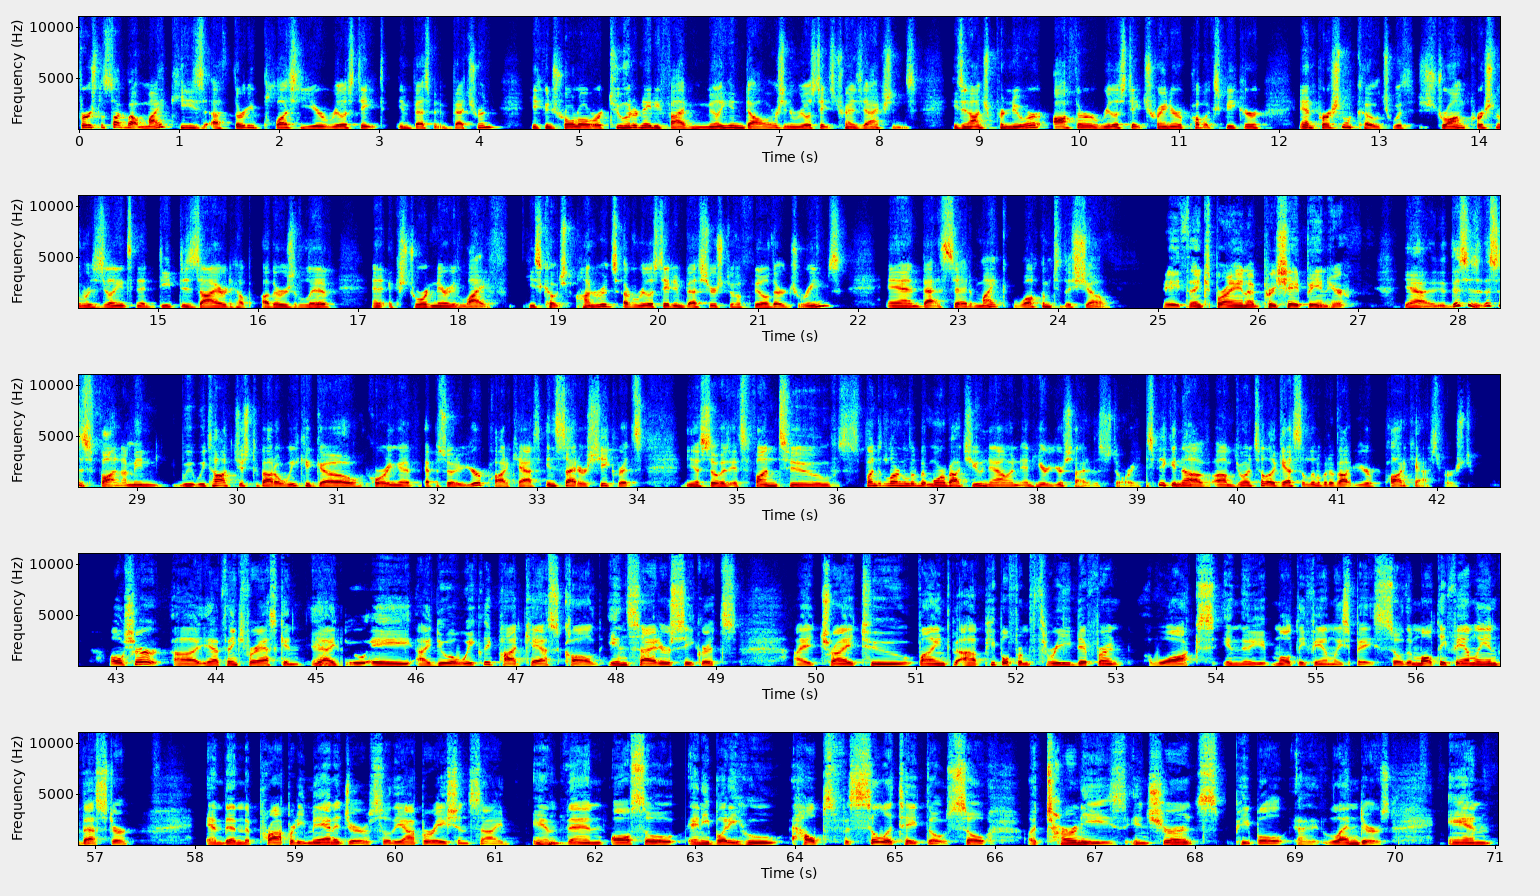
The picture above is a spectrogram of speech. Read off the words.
First, let's talk about Mike. He's a 30 plus year real estate investment veteran. He controlled over $285 million in real estate transactions. He's an entrepreneur, author, real estate trainer, public speaker, and personal coach with strong personal resilience and a deep desire to help others live an extraordinary life. He's coached hundreds of real estate investors to fulfill their dreams. And that said, Mike, welcome to the show. Hey, thanks, Brian. I appreciate being here. Yeah, this is this is fun. I mean, we, we talked just about a week ago, recording an episode of your podcast, Insider Secrets. You know, so it's fun to fun to learn a little bit more about you now and, and hear your side of the story. Speaking of, um, do you want to tell the guests a little bit about your podcast first? Oh, sure. Uh, yeah, thanks for asking. Yeah. yeah, I do a I do a weekly podcast called Insider Secrets. I try to find uh, people from three different walks in the multifamily space. So the multifamily investor, and then the property manager, so the operation side, and mm-hmm. then also anybody who helps facilitate those. So attorneys, insurance people, uh, lenders, and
